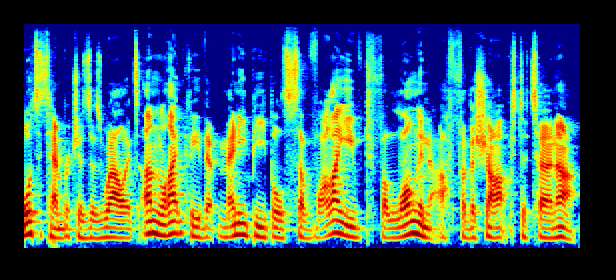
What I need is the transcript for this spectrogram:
water temperatures as well, it's unlikely that many people survived for long enough for the sharks to turn up.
